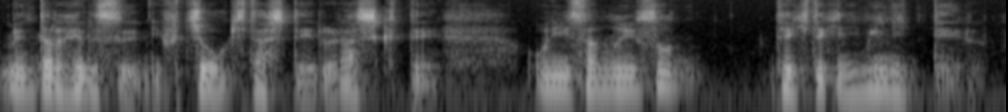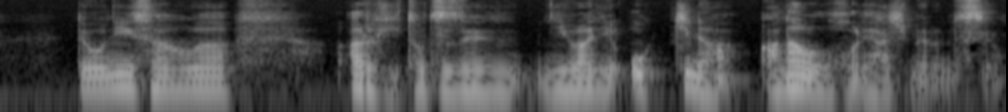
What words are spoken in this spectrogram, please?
メンタルヘルスに不調をきたしているらしくて、お兄さんの様子を定期的に見に行っている。で、お兄さんは、ある日突然庭に大きな穴を掘り始めるんですよ。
